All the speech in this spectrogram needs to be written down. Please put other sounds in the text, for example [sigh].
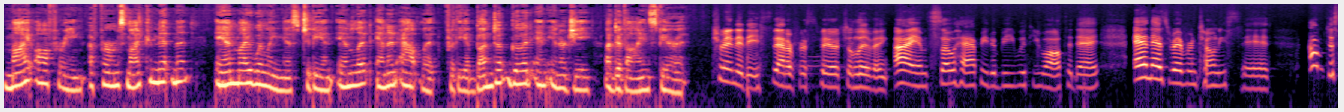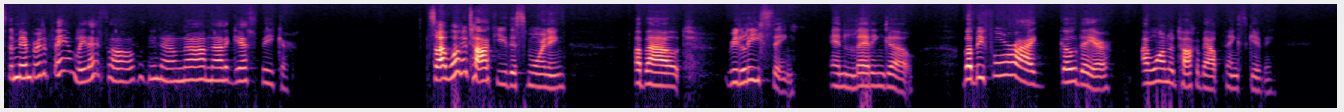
my offering affirms my commitment and my willingness to be an inlet and an outlet for the abundant good and energy of Divine Spirit. Trinity Center for Spiritual Living. I am so happy to be with you all today. And as Reverend Tony said, I'm just a member of the family, that's all. You know, no, I'm not a guest speaker. So I want to talk to you this morning about releasing and letting go. But before I go there, I want to talk about Thanksgiving.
